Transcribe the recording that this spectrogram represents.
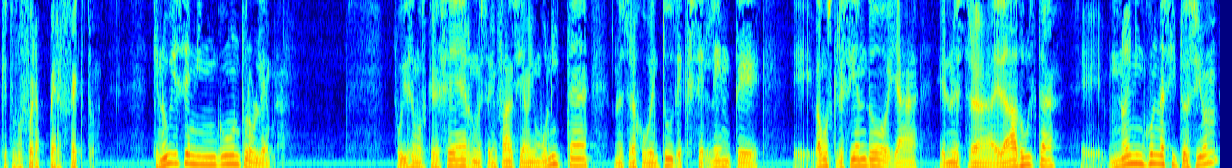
que todo fuera perfecto, que no hubiese ningún problema. Pudiésemos crecer, nuestra infancia bien bonita, nuestra juventud excelente, eh, vamos creciendo ya en nuestra edad adulta, eh, no hay ninguna situación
